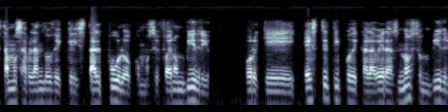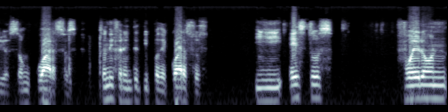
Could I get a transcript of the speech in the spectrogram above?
estamos hablando de cristal puro como si fuera un vidrio, porque este tipo de calaveras no son vidrios, son cuarzos, son diferente tipo de cuarzos y estos fueron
